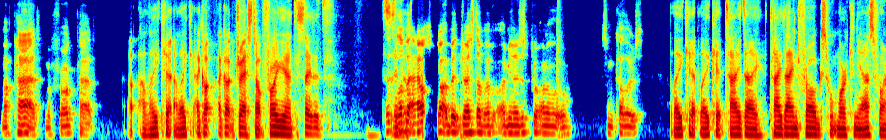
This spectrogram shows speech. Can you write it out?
my pad, my frog pad. I, I like it. I like it. I got I got dressed up for you. I decided. Just love it. I also got a bit dressed up. I mean, I just put on a little some colors. Like it, like it. Tie dye, tie dye and frogs. What more can you ask for?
